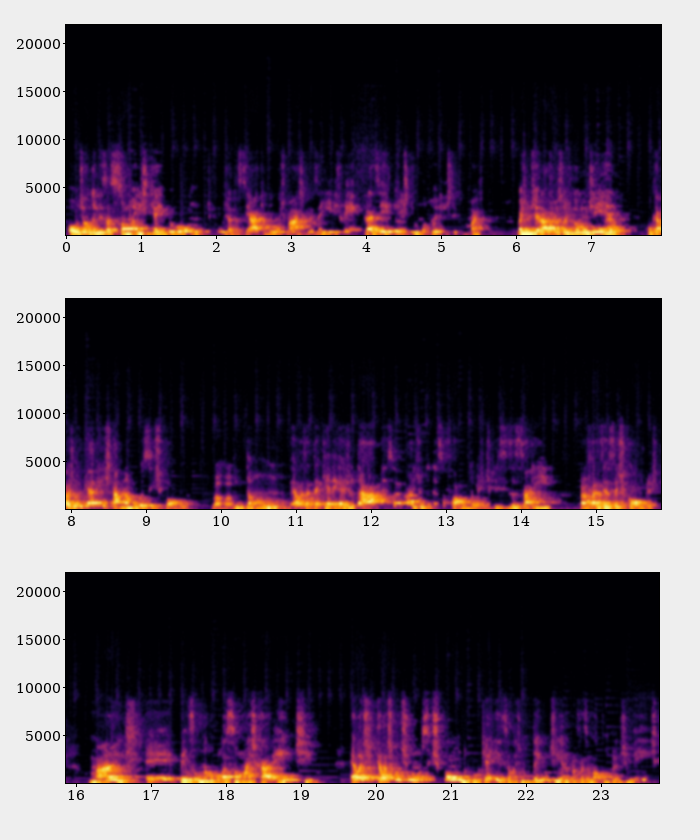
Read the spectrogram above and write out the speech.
ou de organizações que aí doam, tipo o JCA, que doam as máscaras, aí eles vêm aqui trazer, porque eles têm um motorista e tudo mais. Mas, no geral, as pessoas doam dinheiro, porque elas não querem estar na rua se expondo. Uhum. Então, elas até querem ajudar, mas ajuda dessa forma. Então, a gente precisa sair para fazer essas compras. Mas, é, pensando na população mais carente, elas, elas continuam se expondo, porque é isso, elas não têm dinheiro para fazer uma compra de mês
